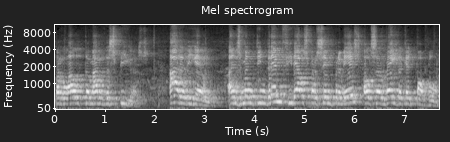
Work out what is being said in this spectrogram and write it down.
per l'alta mar d'espigues. Ara digueu, ens mantindrem fidels per sempre més al servei d'aquest poble.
